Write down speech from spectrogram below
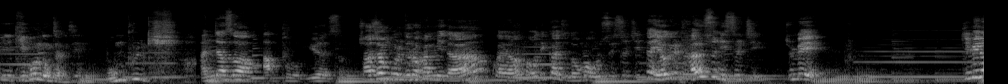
이 기본 동작이지? 몸풀기. 앉아서 앞으로 유연성. 좌전굴 들어갑니다. 과연 어디까지 넘어올 수 있을지. 일단 여기를 닿을 수는 있을지. 준비. 김인우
